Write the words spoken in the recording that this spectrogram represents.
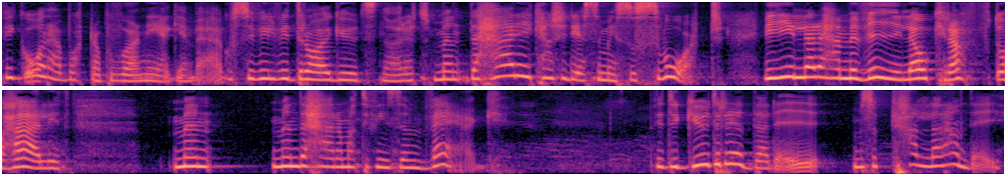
Vi går här borta på vår egen väg och så vill vi dra i gudsnöret. Men det här är kanske det som är så svårt. Vi gillar det här med vila och kraft och härligt. Men, men det här om att det finns en väg. Vet du, Gud räddar dig, men så kallar han dig.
